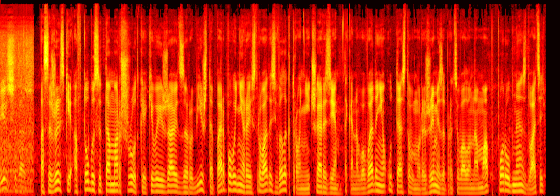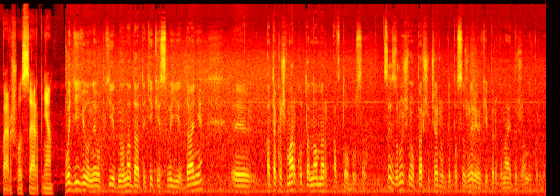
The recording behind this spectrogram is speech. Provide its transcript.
більше навіть. Пасажирські автобуси та маршрутки, які виїжджають за рубіж, тепер повинні реєструватись в електронній черзі. Таке нововведення у тестовому режимі запрацювало на МАП Порубне з 21 серпня. Водію необхідно надати тільки свої дані, е, а також марку та номер автобуса. Це зручно в першу чергу для пасажирів, які перетинають державний кордон.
